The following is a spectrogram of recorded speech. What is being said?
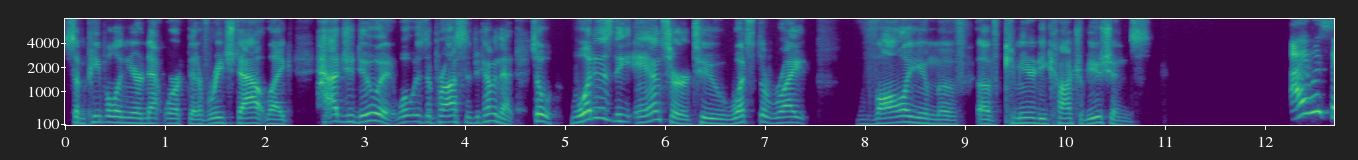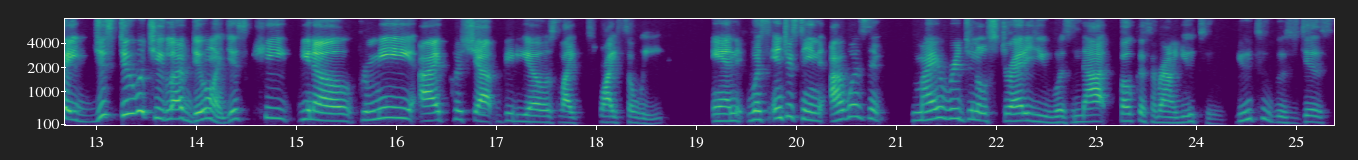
some people in your network that have reached out like how'd you do it? What was the process becoming that? So what is the answer to what's the right volume of of community contributions I would say just do what you love doing. Just keep, you know, for me, I push out videos like twice a week. And what's interesting, I wasn't, my original strategy was not focused around YouTube. YouTube was just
